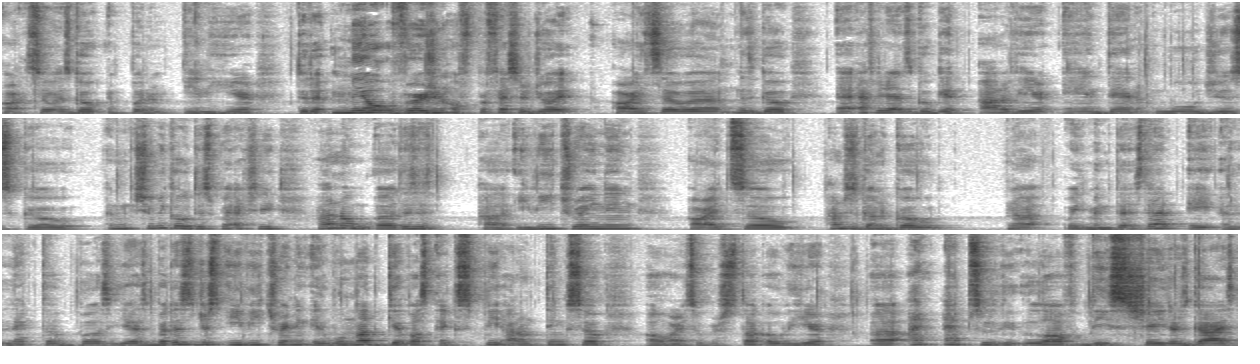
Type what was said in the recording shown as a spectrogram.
Alright, so let's go and put him in here to the male version of Professor Joy. Alright, so uh, let's go. Uh, after that, let's go get out of here and then we'll just go. And should we go this way? Actually, I don't know. Uh, this is uh, EV training. Alright, so I'm just gonna go. No, wait a minute. Is that a Electabuzz? Yes, but this is just EV training. It will not give us XP. I don't think so. Oh, alright, so we're stuck over here. Uh, I absolutely love these shaders, guys.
